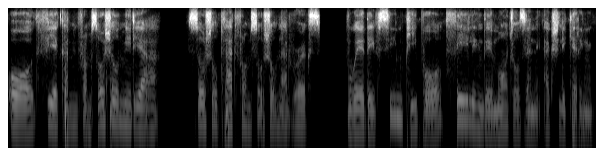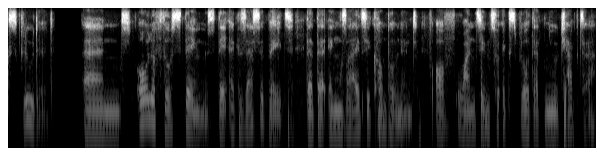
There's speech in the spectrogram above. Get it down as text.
or fear coming from social media, social platforms, social networks, where they've seen people failing their modules and actually getting excluded. And all of those things, they exacerbate that the anxiety component of wanting to explore that new chapter.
